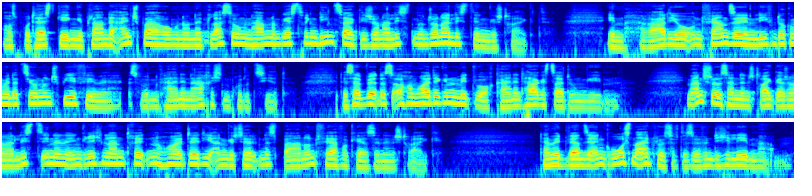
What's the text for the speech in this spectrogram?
Aus Protest gegen geplante Einsparungen und Entlassungen haben am gestrigen Dienstag die Journalisten und Journalistinnen gestreikt. Im Radio und Fernsehen liefen Dokumentationen und Spielfilme. Es wurden keine Nachrichten produziert. Deshalb wird es auch am heutigen Mittwoch keine Tageszeitungen geben. Im Anschluss an den Streik der JournalistInnen in Griechenland treten heute die Angestellten des Bahn- und Fährverkehrs in den Streik. Damit werden sie einen großen Einfluss auf das öffentliche Leben haben.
